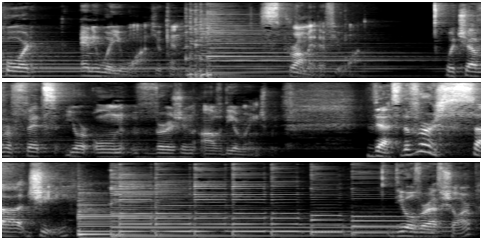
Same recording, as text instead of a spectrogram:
chord any way you want. You can strum it if you want, whichever fits your own version of the arrangement. That's the verse uh, G. D over F sharp.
